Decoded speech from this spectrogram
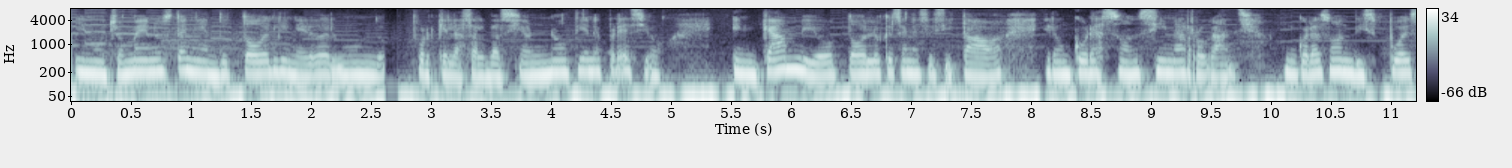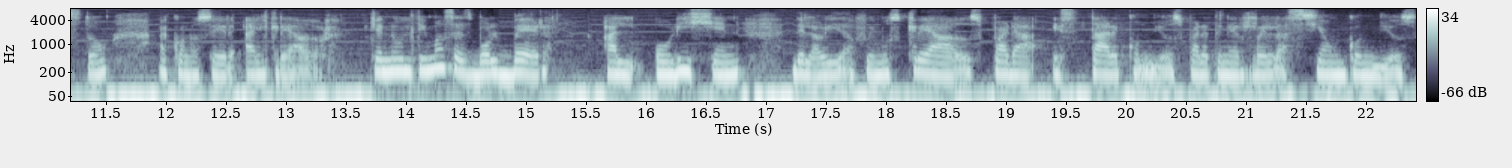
y mucho menos teniendo todo el dinero del mundo porque la salvación no tiene precio. En cambio, todo lo que se necesitaba era un corazón sin arrogancia, un corazón dispuesto a conocer al Creador, que en últimas es volver al origen de la vida. Fuimos creados para estar con Dios, para tener relación con Dios.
